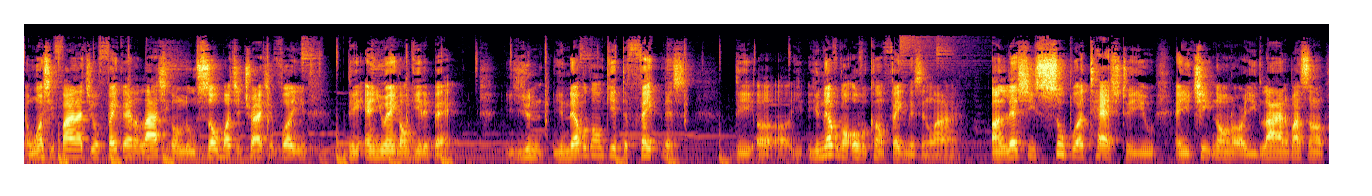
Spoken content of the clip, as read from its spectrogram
And once you find out you're a faker and a liar, she gonna lose so much attraction for you, and you ain't gonna get it back. You you're never gonna get the fakeness. The uh, uh you're never gonna overcome fakeness in lying unless she's super attached to you and you're cheating on her or you lying about something.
